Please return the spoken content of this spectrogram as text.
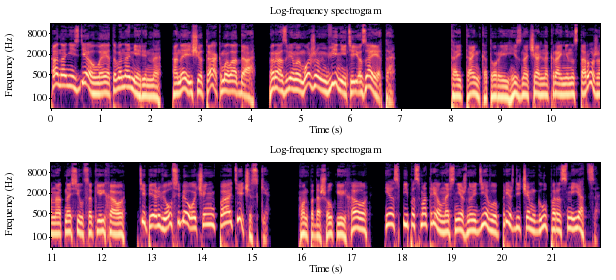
она не сделала этого намеренно. Она еще так молода. Разве мы можем винить ее за это?» Тайтань, который изначально крайне настороженно относился к Юйхао, теперь вел себя очень по-отечески. Он подошел к Юйхао и Аспи посмотрел на снежную деву, прежде чем глупо рассмеяться.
